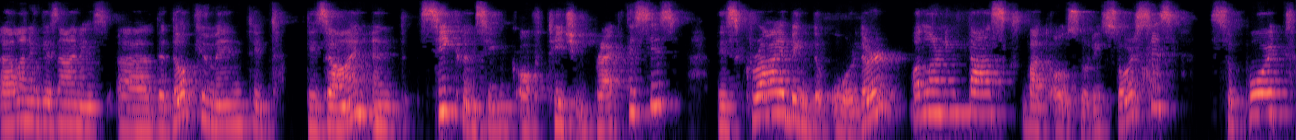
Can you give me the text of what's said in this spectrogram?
uh, learning design is uh, the documented design and sequencing of teaching practices, describing the order of learning tasks, but also resources, support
